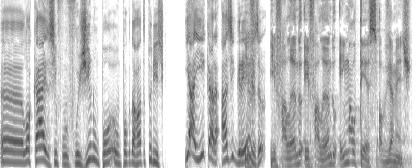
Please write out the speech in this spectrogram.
uh, locais, assim, fugindo um, po um pouco da rota turística. E aí, cara, as igrejas. E, eu... e, falando e falando em maltês, obviamente.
